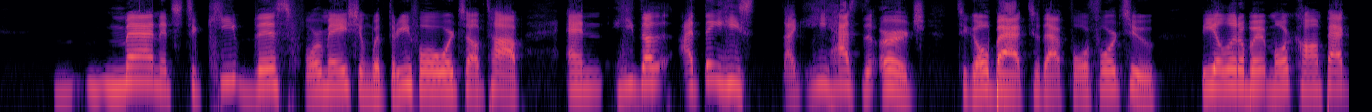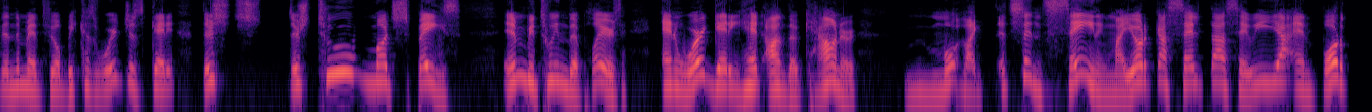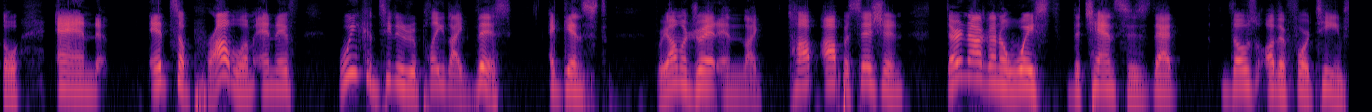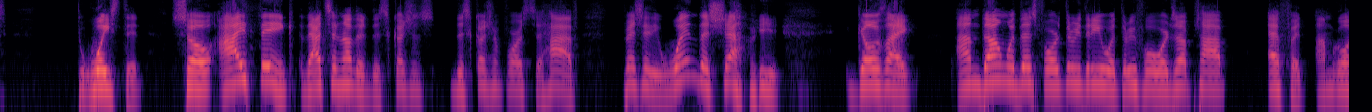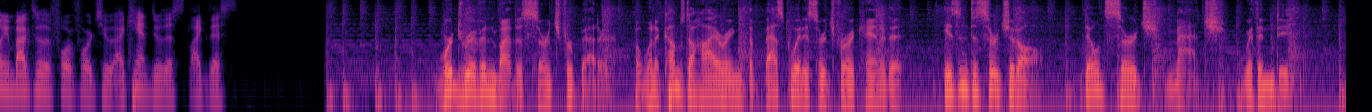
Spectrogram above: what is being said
manage to keep this formation with three forwards up top? And he does I think he's like he has the urge to go back to that 4 4 2 be a little bit more compact in the midfield because we're just getting there's there's too much space in between the players and we're getting hit on the counter. More like it's insane in Mallorca, Celta, Sevilla and Porto and it's a problem. And if we continue to play like this against Real Madrid and like top opposition they're not going to waste the chances that those other four teams wasted so I think that's another discussion discussion for us to have, especially when the Xavi goes like, I'm done with this 4-3-3 with three forwards up top. F it. I'm going back to the 4-4-2. I can't do this like this. We're driven by the search for better. But when it comes to hiring, the best way to search for a candidate isn't to search at all. Don't search match with Indeed.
